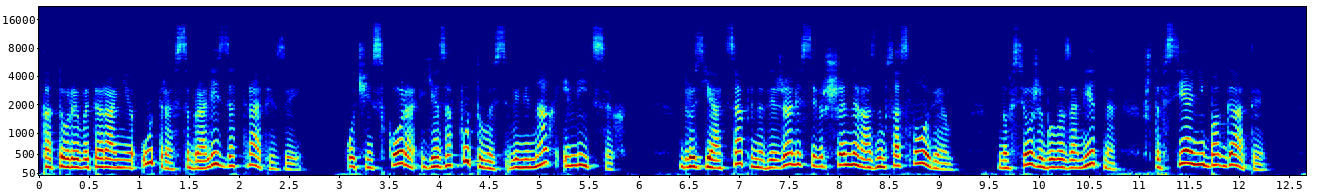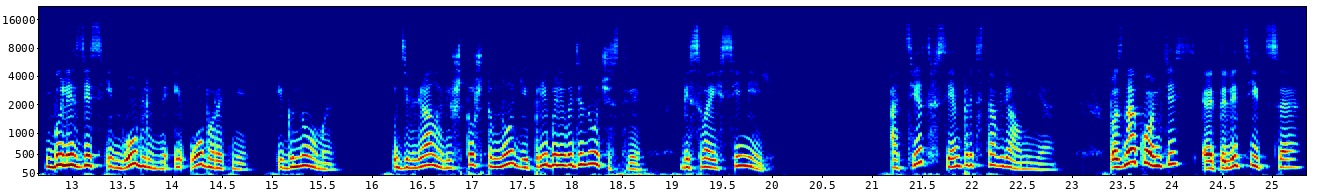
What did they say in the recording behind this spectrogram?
которые в это раннее утро собрались за трапезой. Очень скоро я запуталась в именах и лицах. Друзья отца принадлежали совершенно разным сословиям, но все же было заметно, что все они богаты. Были здесь и гоблины, и оборотни, и гномы. Удивляло лишь то, что многие прибыли в одиночестве, без своих семей. Отец всем представлял меня. «Познакомьтесь, это Летиция».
